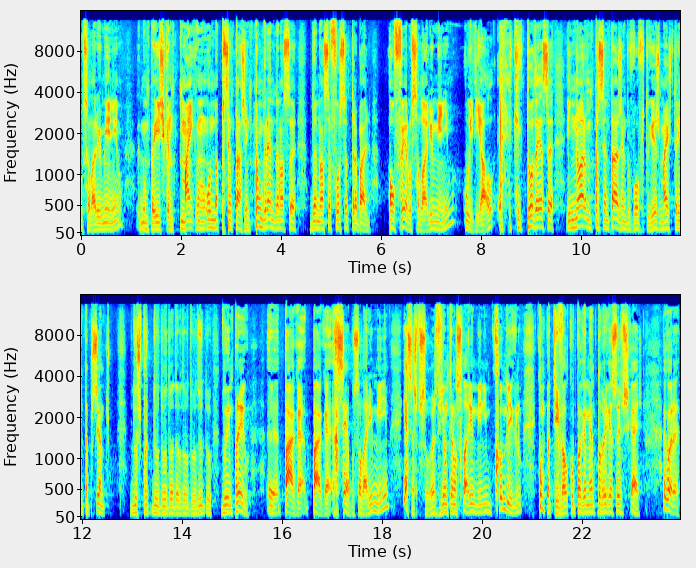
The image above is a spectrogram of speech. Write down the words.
o salário mínimo num país que, onde uma percentagem tão grande da nossa, da nossa força de trabalho ofere o salário mínimo, o ideal é que toda essa enorme percentagem do povo português, mais de 30% dos, do, do, do, do, emprego, eh, paga, paga, recebe o salário mínimo, e essas pessoas deviam ter um salário mínimo condigno, compatível com o pagamento de obrigações fiscais. Agora,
